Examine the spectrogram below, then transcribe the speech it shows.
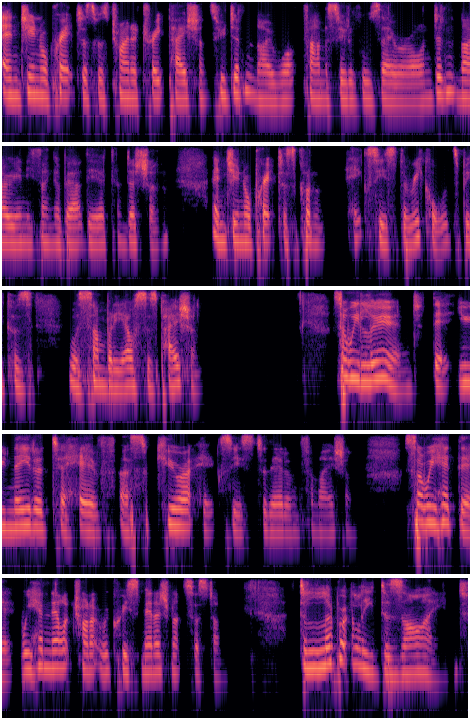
And general practice was trying to treat patients who didn't know what pharmaceuticals they were on, didn't know anything about their condition. And general practice couldn't access the records because it was somebody else's patient. So we learned that you needed to have a secure access to that information. So we had that. We had an electronic request management system deliberately designed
